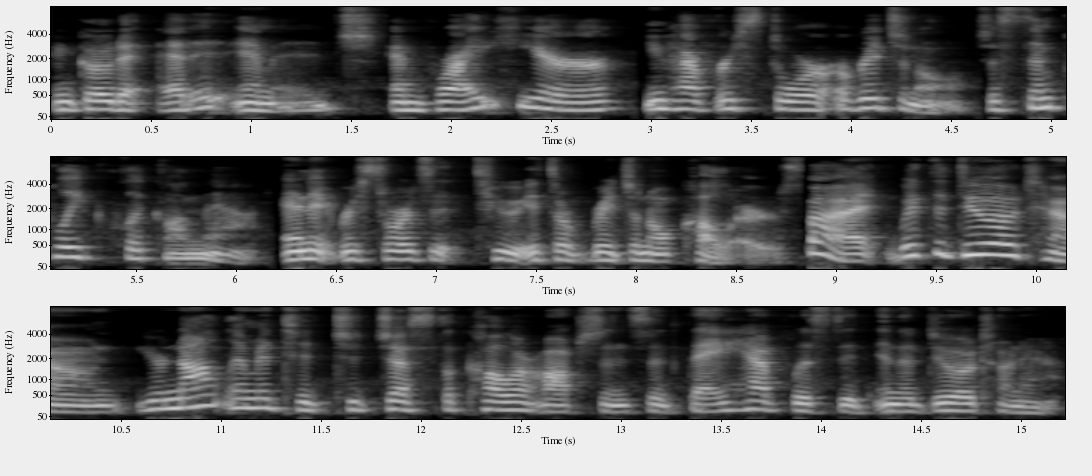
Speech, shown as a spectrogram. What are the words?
and go to edit image. And right here, you have restore original. Just simply click on that and it restores it to its original colors. But with the duotone, you're not limited to just the color options that they have listed in the duotone app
